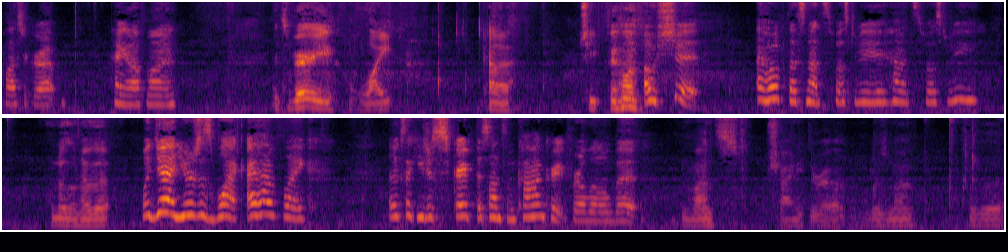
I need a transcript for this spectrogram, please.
plastic wrap hanging off mine. It's very light, kind of cheap feeling. Oh shit! I hope that's not supposed to be how it's supposed to be. It doesn't have that. Well, yeah, yours is black. I have like, it looks like you just scraped this on some concrete for a little bit. Mine's shiny throughout. There's none of that.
